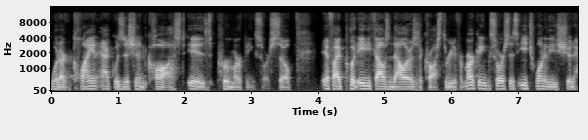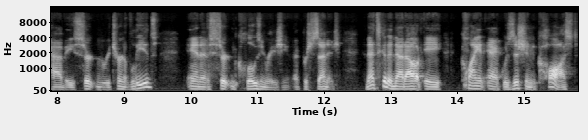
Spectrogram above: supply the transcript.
what our client acquisition cost is per marketing source. So if I put eighty thousand dollars across three different marketing sources, each one of these should have a certain return of leads and a certain closing ratio, a percentage. And that's going to net out a client acquisition cost.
